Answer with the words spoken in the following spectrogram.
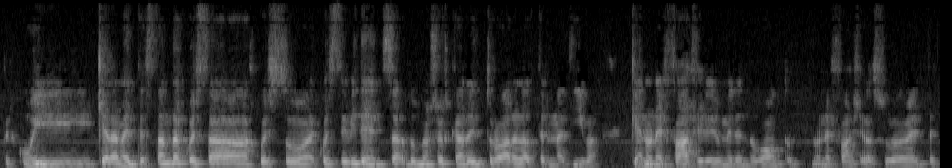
Per cui chiaramente stando a questa, a questo, a questa evidenza dobbiamo cercare di trovare l'alternativa, che non è facile, io mi rendo conto, non è facile assolutamente,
